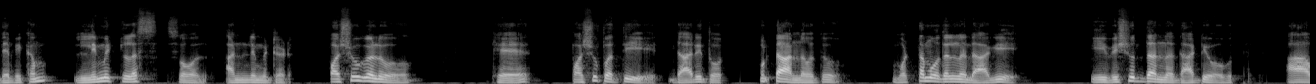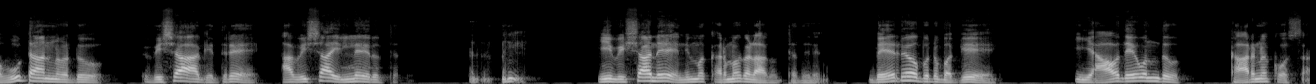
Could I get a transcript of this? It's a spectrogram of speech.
they become limitless soul unlimited ಪಶುಗಳು ಹೇ ಪಶುಪತಿ ದಾರಿ ತೋ ಪುಟ್ಟ ಅನ್ನೋದು ಮೊಟ್ಟ ಮೊದಲನೇದಾಗಿ ಈ ವಿಶುದ್ಧನ್ನ ದಾಟಿ ಹೋಗುತ್ತದೆ ಆ ಊಟ ಅನ್ನೋದು ವಿಷ ಆಗಿದ್ರೆ ಆ ವಿಷ ಇಲ್ಲೇ ಇರುತ್ತದೆ ಈ ವಿಷಾನೇ ನಿಮ್ಮ ಕರ್ಮಗಳಾಗುತ್ತದೆ. ಬೇರೆಯೊಬ್ಬರ ಬಗ್ಗೆ ಯಾವುದೇ ಒಂದು ಕಾರಣಕ್ಕೋಸ್ಕರ,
